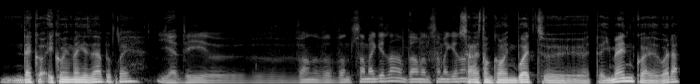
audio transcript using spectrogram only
D'accord. Et combien de magasins à peu près? Il y avait 20, 25 magasins, 20, 25 magasins. Ça reste encore une boîte à taille humaine, quoi. Voilà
